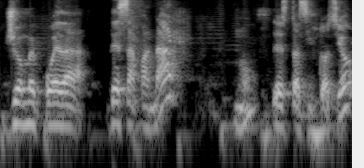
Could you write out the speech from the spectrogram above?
yo me pueda desafanar, ¿no? De esta situación.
